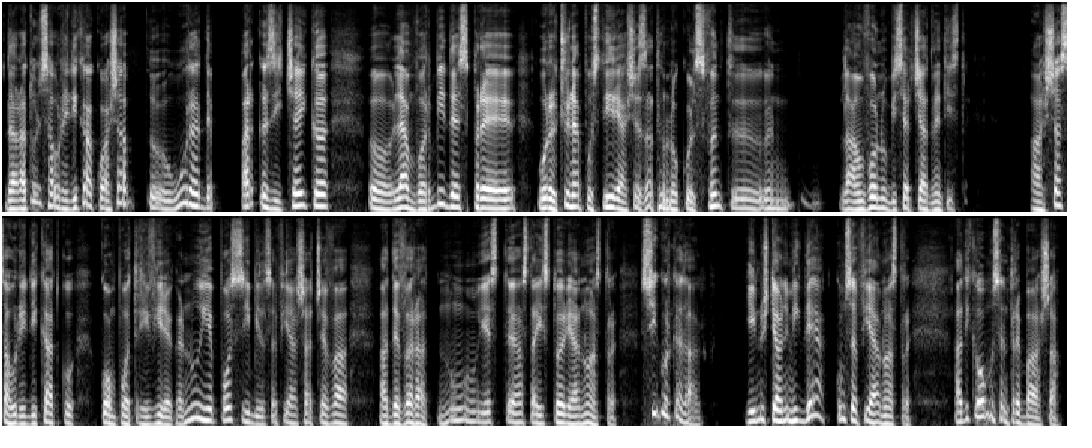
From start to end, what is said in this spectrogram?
dar atunci s-au ridicat cu așa uh, ură de parcă ziceai că uh, le-am vorbit despre urăciunea pustirii așezată în locul sfânt uh, în, la învonul Bisericii Adventiste. Așa s-au ridicat cu, cu o împotrivire, că nu e posibil să fie așa ceva adevărat. Nu este asta istoria noastră. Sigur că da. Ei nu știau nimic de ea. Cum să fie a noastră? Adică omul se întreba așa.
